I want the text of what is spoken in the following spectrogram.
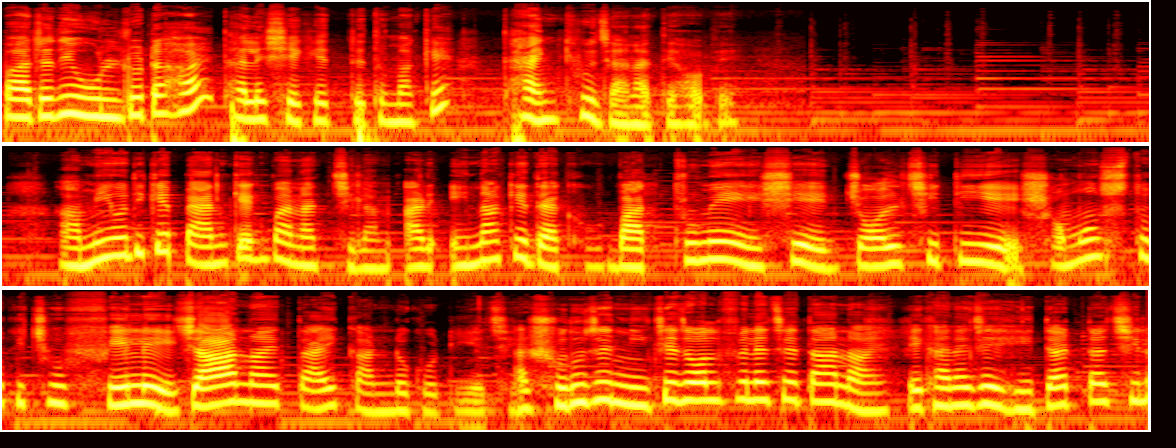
বা যদি উল্টোটা হয়, তাহলে সেক্ষেত্রে তোমাকে থ্যাংক ইউ জানাতে হবে। আমি ওদিকে প্যানকেক বানাচ্ছিলাম, আর এনাকে দেখো বাথরুমে এসে জল ছিটিয়ে সমস্ত কিছু ফেলে, যা নয় তাই কাণ্ড ঘটিয়েছে। আর শুধু যে নিচে জল ফেলেছে তা নয়, এখানে যে হিটারটা ছিল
